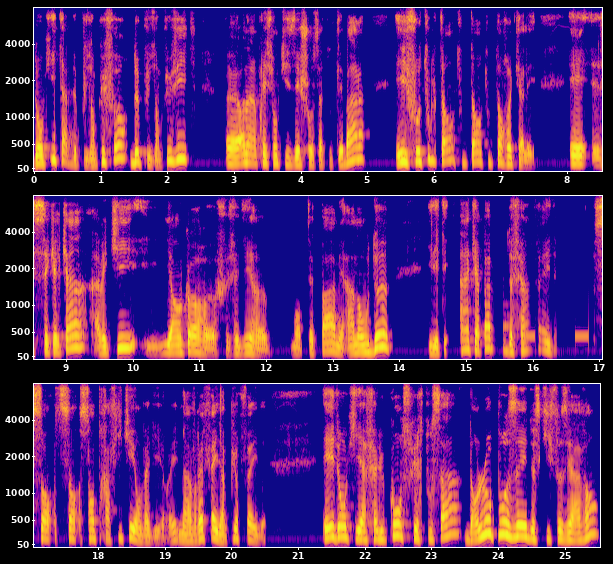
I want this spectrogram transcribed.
Donc il tape de plus en plus fort, de plus en plus vite. Euh, on a l'impression qu'il se déchausse à toutes les balles et il faut tout le temps, tout le temps, tout le temps recaler. Et c'est quelqu'un avec qui il y a encore, euh, je vais dire, euh, bon peut-être pas, mais un an ou deux, il était incapable de faire un fade sans, sans, sans trafiquer, on va dire. Mais un vrai fade, un pur fade. Et donc, il a fallu construire tout ça dans l'opposé de ce qu'il faisait avant.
